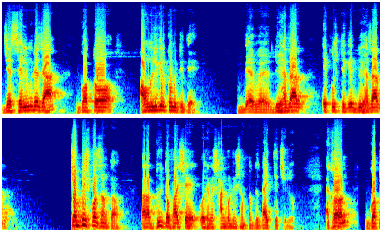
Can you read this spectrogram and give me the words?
যে সেলিম রেজা গত আওয়ামী লীগের কমিটিতে দুই হাজার একুশ থেকে দুই হাজার চব্বিশ পর্যন্ত তারা দুই দফায় সে ওইখানে সাংগঠনিক সম্পদের দায়িত্বে ছিল। এখন গত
